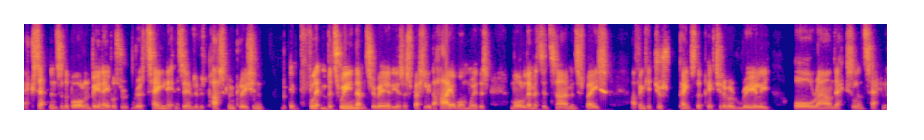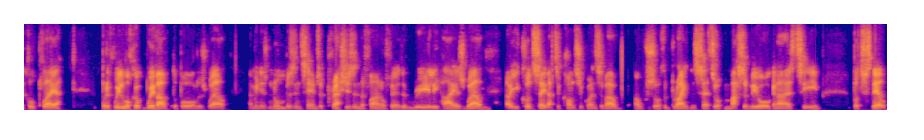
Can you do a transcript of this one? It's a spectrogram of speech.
acceptance of the ball and being able to retain it in terms of his pass completion, flipping between them two areas, especially the higher one where there's more limited time and space. I think it just paints the picture of a really all-round excellent technical player. But if we look at without the ball as well, I mean, his numbers in terms of pressures in the final third are really high as well. Mm. Now, you could say that's a consequence of how, how sort of Brighton set up, massively organised team, but still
